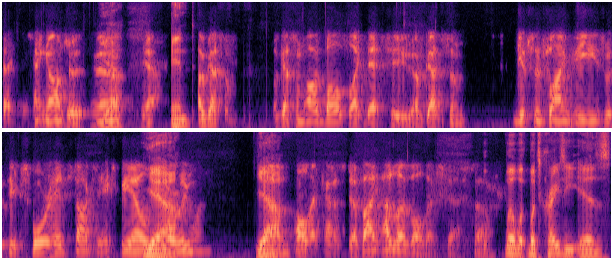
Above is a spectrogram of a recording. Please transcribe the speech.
just hang on to it. Yeah. Yeah. Yeah. And I've got some. I've got some oddballs like that too. I've got some Gibson Flying V's with the Explorer headstocks, the XPL, Yeah. the early ones. yeah, um, all that kind of stuff. I, I love all that stuff. So Well, what, what's crazy is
